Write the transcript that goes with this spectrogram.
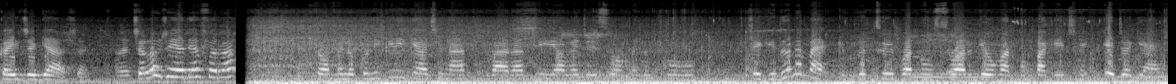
કઈ જગ્યા હશે. અને ચલો જઈએ ત્યાં ફરવા. તો અમે લોકો નીકળી ગયા છે નાથ દ્વારાથી. હવે જઈશું અમે લોકો. જે કીધું ને મેં કે પૃથ્વી પરનું સ્વર્ગ એવું મારા પપ્પા કહે છે એ જગ્યાએ.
